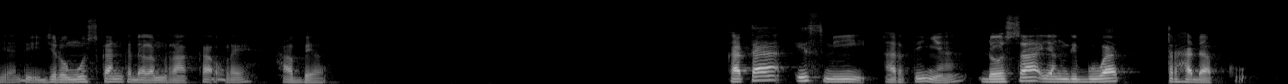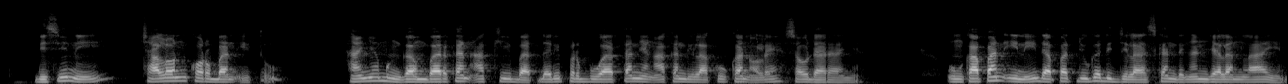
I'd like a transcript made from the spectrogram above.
ya dijerumuskan ke dalam neraka oleh Habel. Kata ismi artinya dosa yang dibuat terhadapku. Di sini calon korban itu hanya menggambarkan akibat dari perbuatan yang akan dilakukan oleh saudaranya. Ungkapan ini dapat juga dijelaskan dengan jalan lain.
